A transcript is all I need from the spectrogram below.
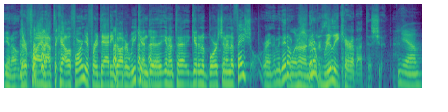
you know they're flying out to California for a daddy daughter weekend to you know to get an abortion and a facial, right? I mean they don't they don't really care about this shit. Yeah.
